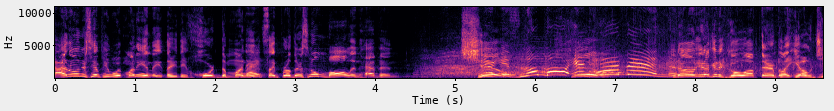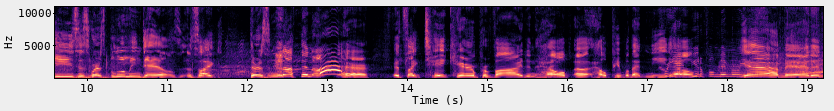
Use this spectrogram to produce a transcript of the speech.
I don't understand people with money and they, they, they hoard the money. Right. It's like, bro, there's no mall in heaven. Chill. There is no mall Chill. in heaven. You know, you're not gonna go up there and be like, yo, Jesus, where's Bloomingdale's? It's like, there's nothing up Ah! there. It's like take care and provide and help uh, help people that need Create help. beautiful memories. Yeah, man, and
